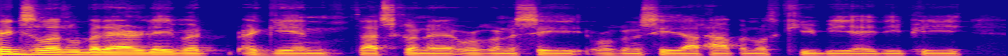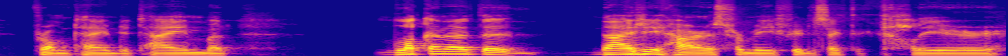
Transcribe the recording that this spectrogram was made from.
feels a little bit early, but again, that's gonna we're gonna see we're gonna see that happen with QB ADP from time to time. But looking at the Najee Harris for me feels like the clear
